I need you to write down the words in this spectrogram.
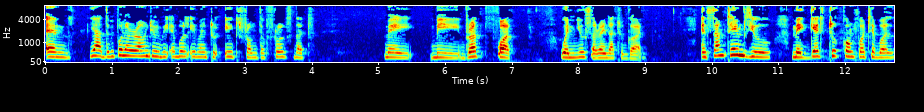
And yeah, the people around you will be able even to eat from the fruits that may be brought forth when you surrender to God. And sometimes you may get too comfortable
